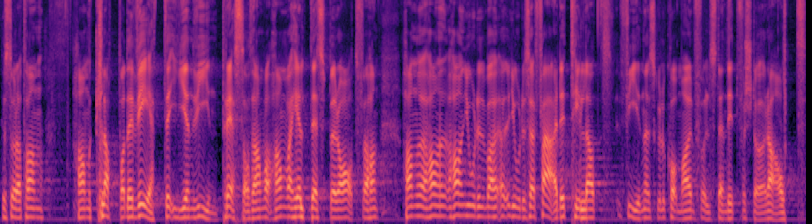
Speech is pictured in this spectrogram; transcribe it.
det står att han, han klappade vete i en vinpress. Alltså han, var, han var helt desperat för han, han, han, han gjorde, gjorde sig färdig till att fienden skulle komma och fullständigt förstöra allt.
